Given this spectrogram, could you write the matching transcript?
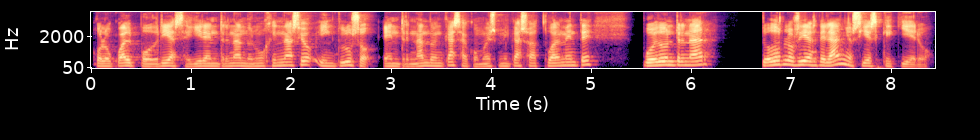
con lo cual podría seguir entrenando en un gimnasio, incluso entrenando en casa, como es mi caso actualmente, puedo entrenar todos los días del año si es que quiero.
